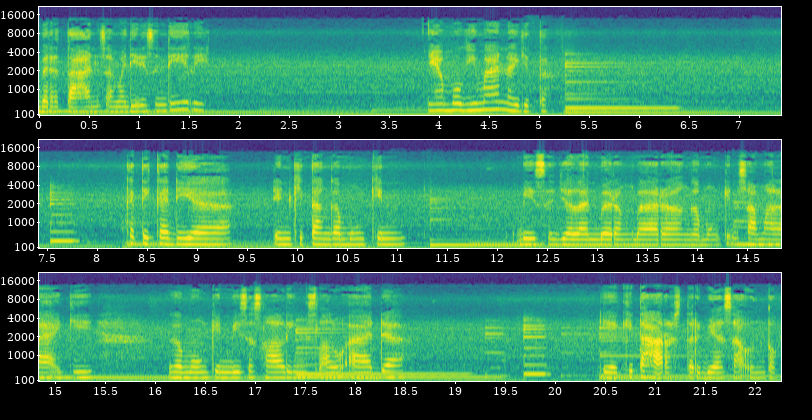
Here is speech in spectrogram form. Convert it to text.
bertahan sama diri sendiri. Ya mau gimana gitu? Ketika dia dan kita nggak mungkin bisa jalan bareng-bareng nggak mungkin sama lagi nggak mungkin bisa saling selalu ada. Ya kita harus terbiasa untuk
